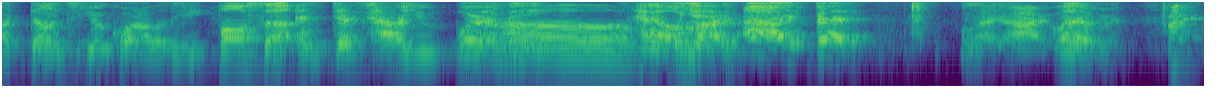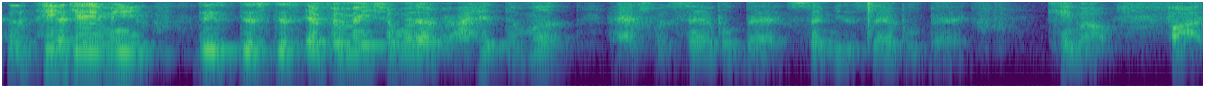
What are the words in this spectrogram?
are done to your quality. Boss up. And that's how you, Word. you know what I mean? Oh. Hell I'm yeah. like, all right, bet. I'm like, all right, whatever. he gave me this, this, this information, whatever. I hit them up, asked for sample bags, sent me the sample bags, came out fire.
